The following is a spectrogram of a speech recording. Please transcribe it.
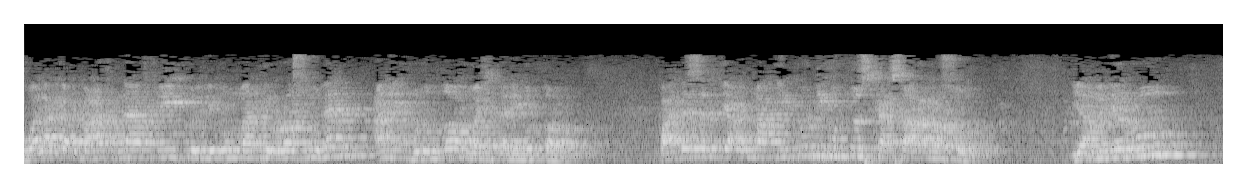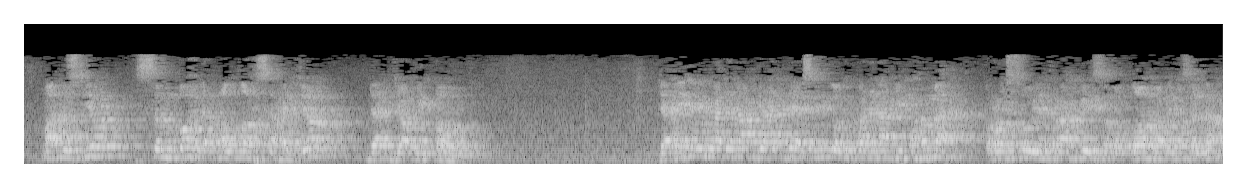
Walakad ba'athna fi kulli ummatin rasulan an ibudullah wa ijtanibut Pada setiap umat itu diutuskan seorang rasul yang menyeru manusia sembah dan Allah sahaja dan jauhi tahu. Jadi daripada Nabi Adam sehingga kepada Nabi Muhammad Rasul yang terakhir sallallahu alaihi wasallam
